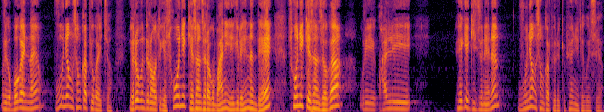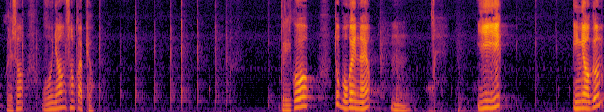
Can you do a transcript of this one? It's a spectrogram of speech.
우리가 뭐가 있나요? 운영성과표가 있죠. 여러분들은 어떻게 손익계산서라고 많이 얘기를 했는데 손익계산서가 우리 관리 회계 기준에는 운영성과표 이렇게 표현이 되고 있어요. 그래서 운영성과표 그리고 또 뭐가 있나요? 음. 이익, 잉여금,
